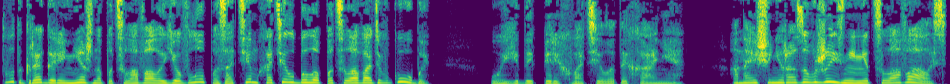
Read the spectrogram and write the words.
Тут Грегори нежно поцеловал ее в лоб, а затем хотел было поцеловать в губы. У Иды перехватило дыхание. Она еще ни разу в жизни не целовалась.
